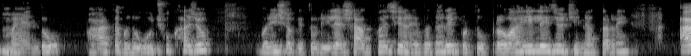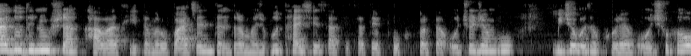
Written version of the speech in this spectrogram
મેંદો, ભાત આ બધું ઓછું ખાજો. બની શકે તો લીલા શાકભાજી અને વધારે પડતું પ્રવાહી લેજો, જેના કારણે આ દૂધીનું શાક ખાવાથી તમારું પાચન તંત્ર મજબૂત થાય છે. સાથે સાથે ભૂખ કરતાં ઓછું જમવું, બીજો બધો ખોરાક ઓછો ખાવો,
